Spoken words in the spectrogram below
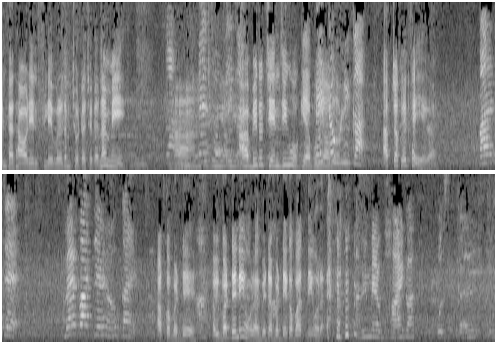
मिलता था ऑरेंज फ्लेवर एकदम छोटा छोटा ना मैं? हाँ। अभी तो चेंजिंग हो गया बुनिया आप चॉकलेट खाइएगा। आपका बर्थडे हाँ। अभी बर्थडे नहीं हो रहा है बेटा बर्थडे का बात नहीं हो रहा है अभी मेरे भाई का उस कल उस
